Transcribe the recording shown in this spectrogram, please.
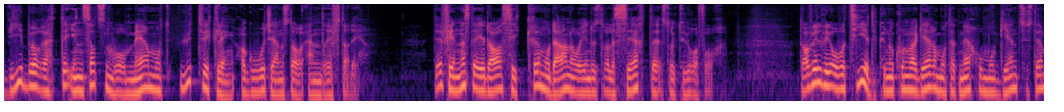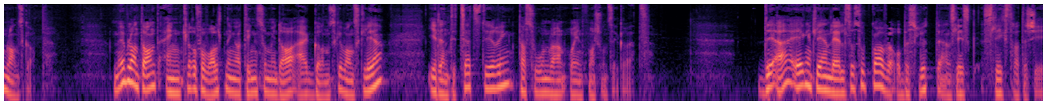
Vi bør rette innsatsen vår mer mot utvikling av gode tjenester enn drift av de. Det finnes det i dag sikre, moderne og industrialiserte strukturer for. Da vil vi over tid kunne konvergere mot et mer homogent systemlandskap. Med bl.a. enklere forvaltning av ting som i dag er ganske vanskelige. Identitetsstyring, personvern og informasjonssikkerhet. Det er egentlig en ledelsesoppgave å beslutte en slik, slik strategi.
